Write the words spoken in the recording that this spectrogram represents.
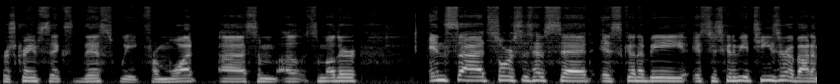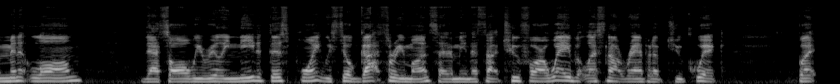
for Scream 6 this week. From what uh, some uh, some other inside sources have said, it's gonna be it's just gonna be a teaser about a minute long. That's all we really need at this point. We still got three months. I mean, that's not too far away, but let's not ramp it up too quick. But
